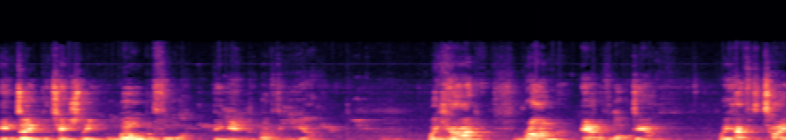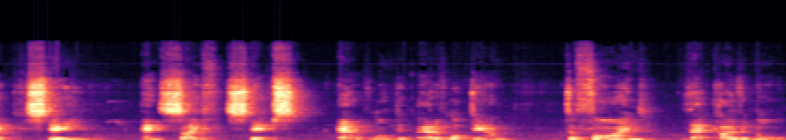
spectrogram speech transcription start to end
Indeed, potentially well before the end of the year. We can't run out of lockdown. We have to take steady and safe steps out of, long, out of lockdown to find that COVID normal.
